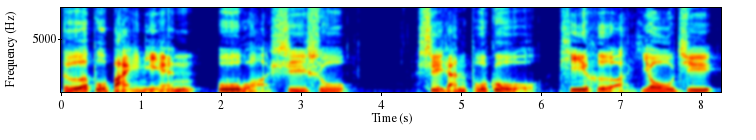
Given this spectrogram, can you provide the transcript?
德不百年，污我诗书。释然不顾，披贺幽居。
